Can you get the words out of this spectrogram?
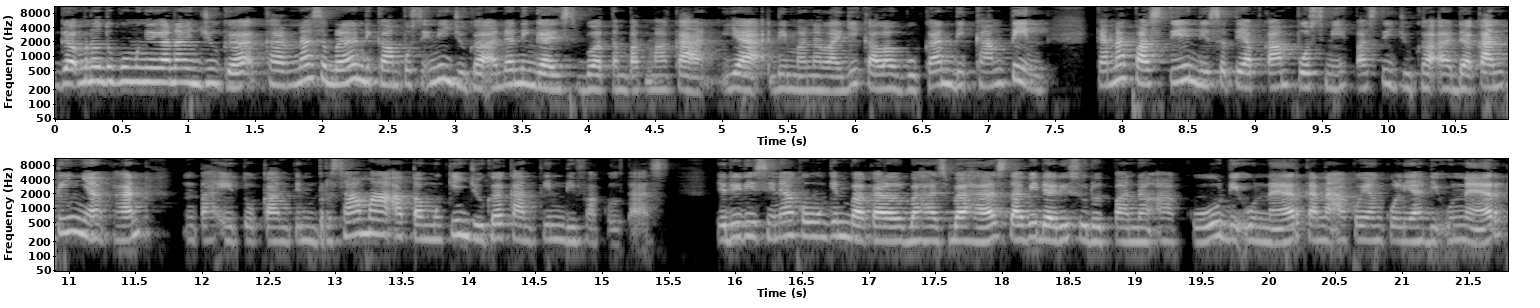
Gak menutup kemungkinan juga karena sebenarnya di kampus ini juga ada nih guys buat tempat makan. Ya, di mana lagi kalau bukan di kantin. Karena pasti di setiap kampus nih pasti juga ada kantinnya kan, entah itu kantin bersama atau mungkin juga kantin di fakultas. Jadi di sini aku mungkin bakal bahas-bahas tapi dari sudut pandang aku di UNER karena aku yang kuliah di UNER.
